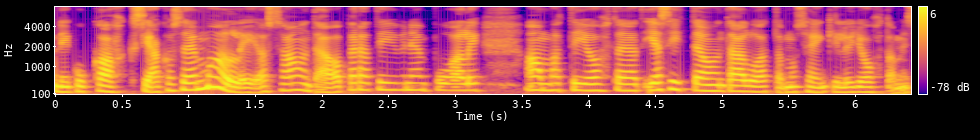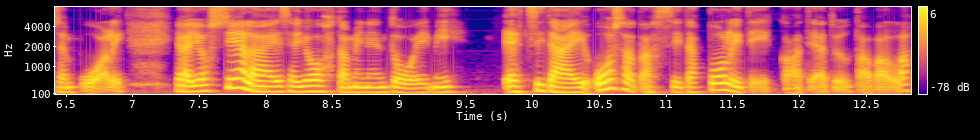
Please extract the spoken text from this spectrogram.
niin kuin kaksijakoiseen malliin, jossa on tämä operatiivinen puoli, ammattijohtajat ja sitten on tämä luottamushenkilön johtamisen puoli. Ja jos siellä ei se johtaminen toimi, että sitä ei osata sitä politiikkaa tietyllä tavalla,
